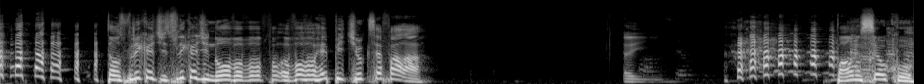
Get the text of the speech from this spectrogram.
então, explica de, explica de novo, eu vou, eu vou repetir o que você falar. Pau no seu cu.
